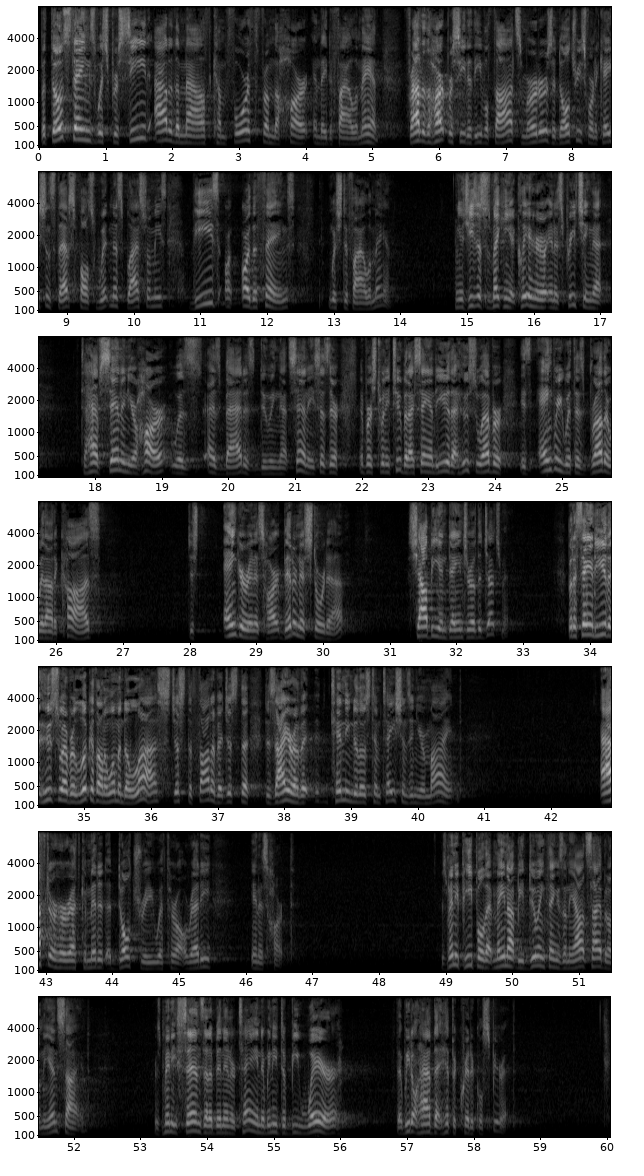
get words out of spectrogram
But those things which proceed out of the mouth come forth from the heart, and they defile a man. For out of the heart proceedeth evil thoughts, murders, adulteries, fornications, thefts, false witness, blasphemies. These are, are the things which defile a man. You know, Jesus was making it clear here in his preaching that to have sin in your heart was as bad as doing that sin. He says there in verse 22 But I say unto you that whosoever is angry with his brother without a cause, just anger in his heart, bitterness stored up, shall be in danger of the judgment. But I say unto you that whosoever looketh on a woman to lust, just the thought of it, just the desire of it, tending to those temptations in your mind, after her hath committed adultery with her already in his heart. There's many people that may not be doing things on the outside, but on the inside. There's many sins that have been entertained, and we need to beware that we don't have that hypocritical spirit.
